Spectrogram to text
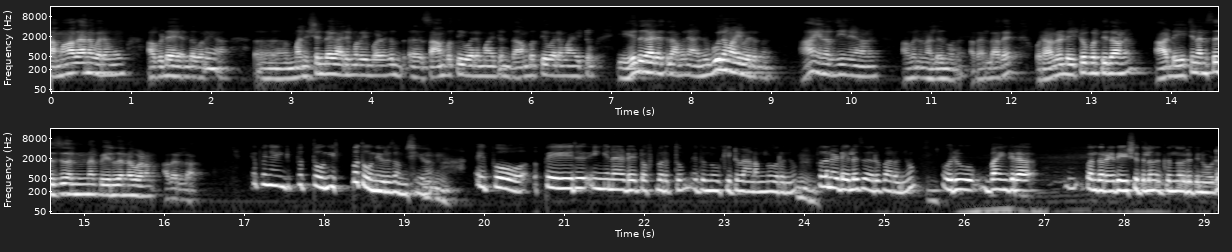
സമാധാനപരവും അവിടെ എന്താ പറയുക മനുഷ്യന്റെ കാര്യം പറയുമ്പോഴെങ്കിൽ സാമ്പത്തികപരമായിട്ടും ദാമ്പത്യപരമായിട്ടും ഏത് കാര്യത്തിൽ അവന് അനുകൂലമായി വരുന്നത് ആ എനർജീനെയാണ് അവന് നല്ലതെന്ന് പറയുന്നത്. അതല്ലാതെ ഒരാളുടെ ഡേറ്റ് ഓഫ് ബർത്ത് ഇതാണ്. ആ ഡേറ്റിനനുസരിച്ച് തന്നെ പേര് തന്നെ വേണം. അതല്ല. ഇപ്പം ഞാൻ ഇപ്പം തോന്നി ഇപ്പം തോന്നിയൊരു സംശയം. ഇപ്പോ പേര് ഇങ്ങനെ ഡേറ്റ് ഓഫ് ബർത്തും ഇത് നോക്കിയിട്ട് വേണം എന്ന് പറഞ്ഞു അപ്പൊ ഇതിനിടയിൽ സാറ് പറഞ്ഞു ഒരു ഭയങ്കര എന്താ പറയാ ദേഷ്യത്തിൽ നിൽക്കുന്ന ഒരു ഇതിനോട്.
